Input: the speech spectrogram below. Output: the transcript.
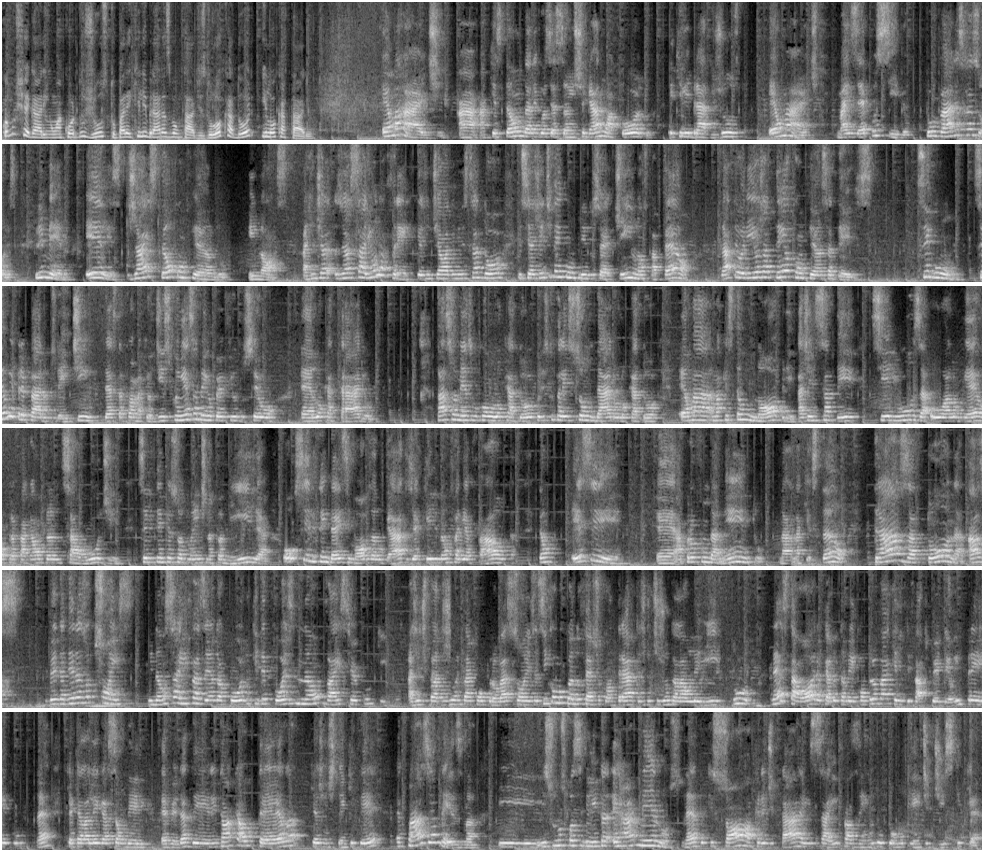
Como chegar em um acordo justo para equilibrar as vontades do locador e locatário? É uma arte. A, a questão da negociação e chegar num acordo equilibrado e justo é uma arte, mas é possível por várias razões. Primeiro, eles já estão confiando em nós. A gente já, já saiu na frente, porque a gente é o administrador, e se a gente vem cumprindo certinho o nosso papel, na teoria eu já tenho a confiança deles. Segundo, se eu me preparo direitinho, desta forma que eu disse, conheça bem o perfil do seu é, locatário, faça o mesmo com o locador, por isso que eu falei sondar o locador. É uma, uma questão nobre a gente saber se ele usa o aluguel para pagar um plano de saúde, se ele tem pessoa doente na família, ou se ele tem 10 imóveis alugados e aquele não faria falta. Então, esse é, aprofundamento na, na questão traz à tona as verdadeiras opções e não sair fazendo acordo que depois não vai ser cumprido. A gente pode juntar comprovações, assim como quando fecha o contrato, a gente junta lá o LEI, tudo. Nesta hora, eu quero também comprovar que ele de fato perdeu o emprego, né? Que aquela alegação dele é verdadeira. Então, a cautela que a gente tem que ter é quase a mesma. E isso nos possibilita errar menos, né? Do que só acreditar e sair fazendo como o cliente diz que quer.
